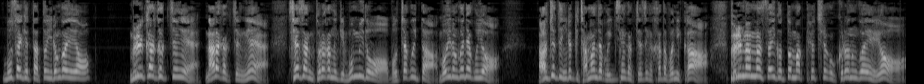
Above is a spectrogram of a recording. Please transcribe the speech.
못 살겠다 또 이런 거예요? 물가 걱정해 나라 걱정해 세상 돌아가는 게 못 믿어 못 자고 있다 뭐 이런 거냐고요? 어쨌든 이렇게 잠 안 자고 이 생각 저 생각 하다 보니까 불만만 쌓이고 또 막 표출하고 그러는 거예요.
